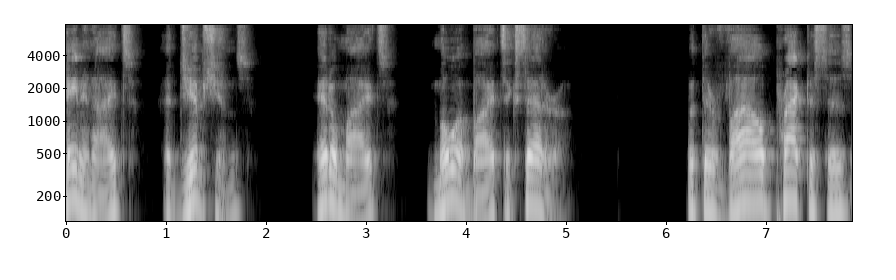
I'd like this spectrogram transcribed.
Canaanites, Egyptians, Edomites, Moabites, etc., with their vile practices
